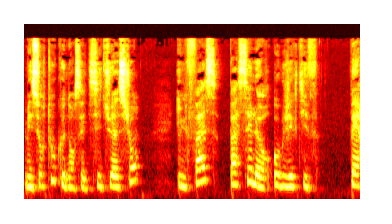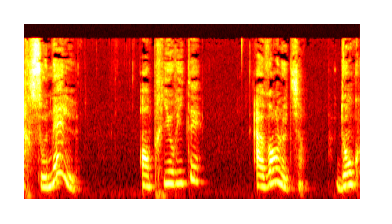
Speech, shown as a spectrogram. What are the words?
Mais surtout que dans cette situation, ils fassent passer leur objectif personnel en priorité, avant le tien. Donc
